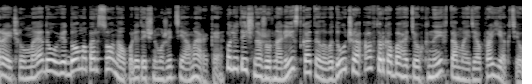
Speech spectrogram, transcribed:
Рейчел Медоу відома персона у політичному житті Америки, політична журналістка, телеведуча, авторка багатьох книг та медіапроєктів.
